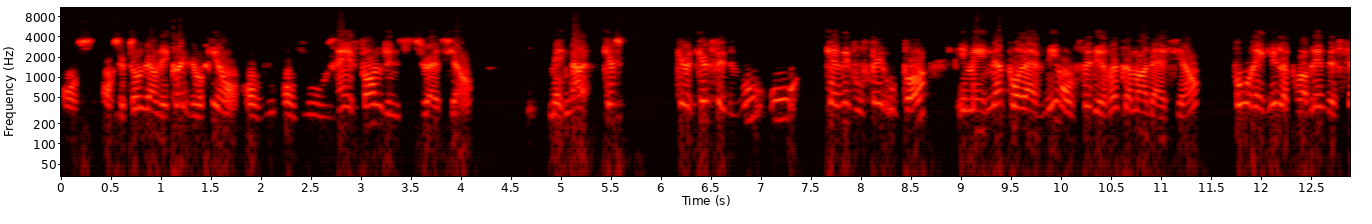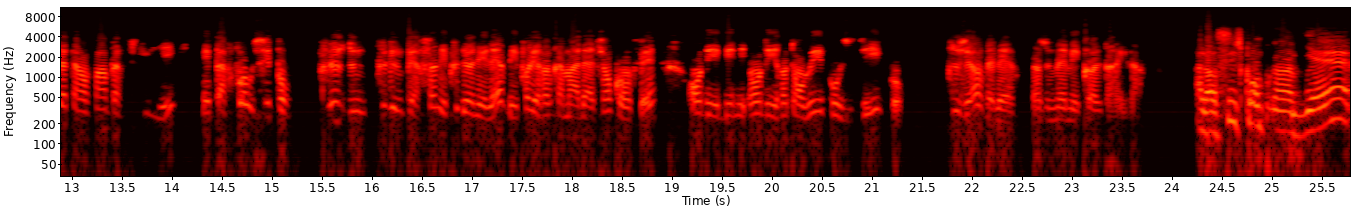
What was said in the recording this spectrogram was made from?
on, se tourne vers l'école et dit, OK, on, vous, informe d'une situation. Maintenant, que, que faites-vous ou qu'avez-vous fait ou pas? Et maintenant, pour l'avenir, on fait des recommandations pour régler le problème de cet enfant en particulier, mais parfois aussi pour plus d'une plus d'une personne et plus d'un élève. Des fois, les recommandations qu'on fait ont des, ont des retombées positives pour plusieurs élèves dans une même école, par exemple. Alors, si je comprends bien,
